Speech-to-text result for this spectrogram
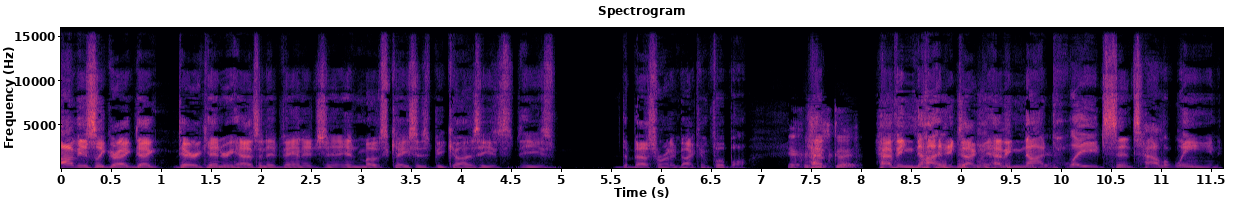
Obviously, Greg De- Derrick Henry has an advantage in, in, most cases because he's he's the best running back in football. Yeah, because he's good. Having not exactly having not yeah. played since Halloween,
